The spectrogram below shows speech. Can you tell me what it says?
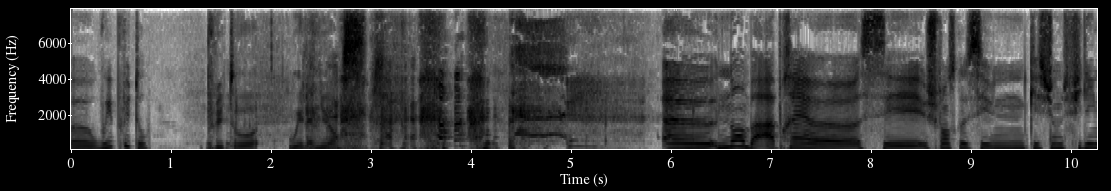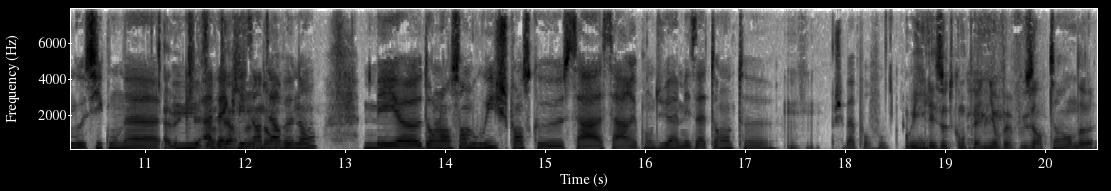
Oui, plutôt. Plutôt. Où est la nuance Euh, non, bah après, euh, c'est, je pense que c'est une question de feeling aussi qu'on a avec eu les avec les intervenants. Mais euh, dans l'ensemble, oui, je pense que ça, ça a répondu à mes attentes. Euh, mhm. Je sais pas pour vous. Oui, les autres compagnies, on veut vous entendre.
